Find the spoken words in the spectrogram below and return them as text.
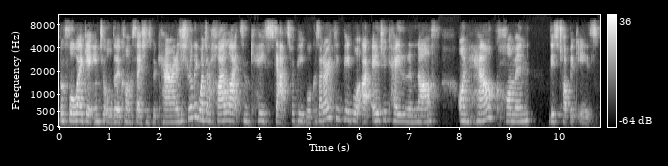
before I get into all the conversations with Karen, I just really wanted to highlight some key stats for people because I don't think people are educated enough on how common this topic is.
